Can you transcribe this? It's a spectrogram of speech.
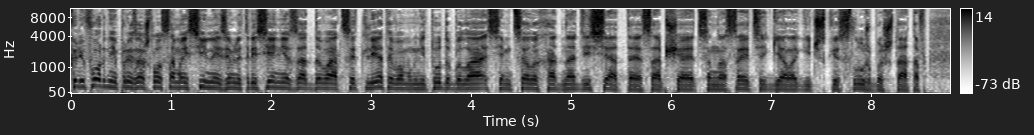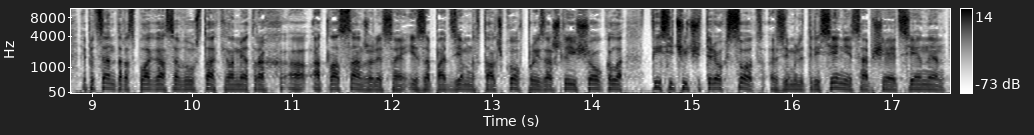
Калифорнии произошло самое сильное землетрясение за 20 лет. Его магнитуда была 7,1, сообщается на сайте геологической службы штатов. Эпицентр располагался в 200 километрах э, от Лос-Анджелеса. Из-за подземных толчков произошли еще около 1400 землетрясений, сообщает CNN.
